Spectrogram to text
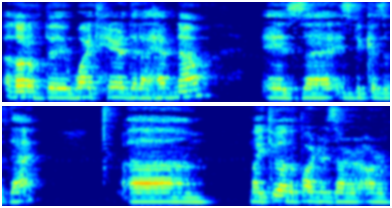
a lot of the white hair that i have now is uh, is because of that um, my two other partners are are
